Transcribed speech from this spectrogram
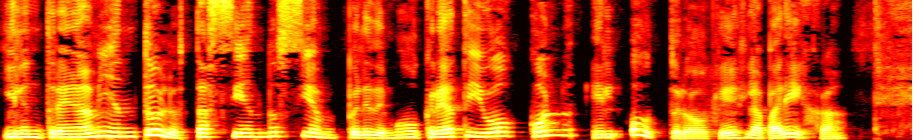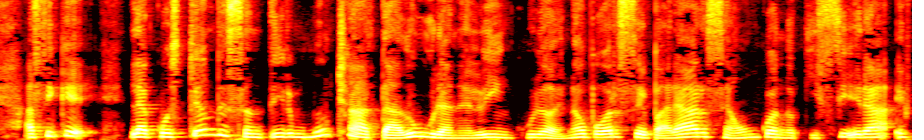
Y el entrenamiento lo está haciendo siempre de modo creativo con el otro, que es la pareja. Así que la cuestión de sentir mucha atadura en el vínculo, de no poder separarse aun cuando quisiera, es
